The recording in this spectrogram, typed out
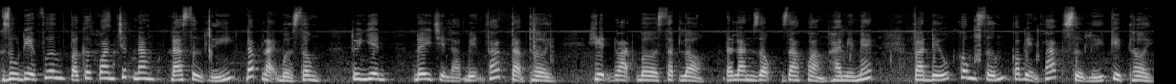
Dù địa phương và cơ quan chức năng đã xử lý đắp lại bờ sông, tuy nhiên đây chỉ là biện pháp tạm thời. Hiện đoạn bờ sạt lở đã lan rộng ra khoảng 20 mét và nếu không sớm có biện pháp xử lý kịp thời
